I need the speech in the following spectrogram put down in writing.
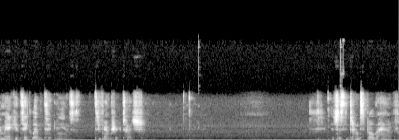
I mean, I could take levitate hands through vampiric touch. It's just a different spell to have.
